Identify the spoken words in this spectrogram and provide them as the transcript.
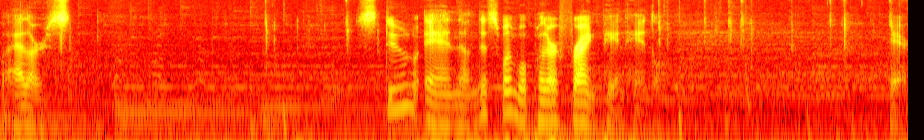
We'll add our stew, and on this one we'll put our frying pan handle. There.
